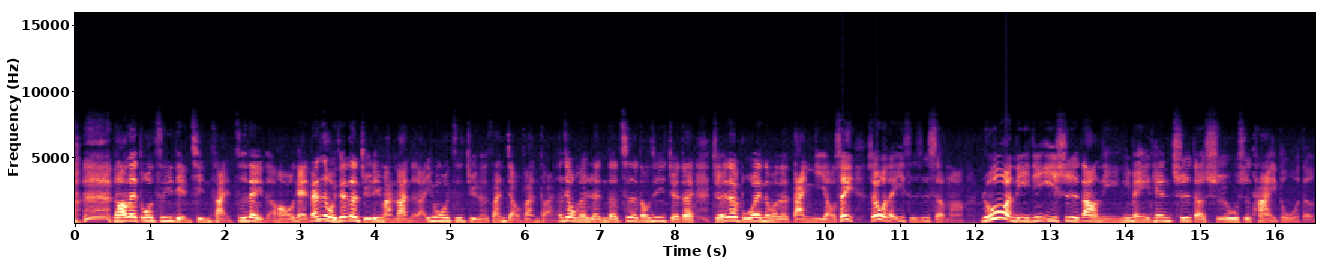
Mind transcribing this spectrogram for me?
然后再多吃一点青菜之类的哈。OK，但是我觉得这举例蛮烂的啦，因为我只举了三角饭团，而且我们人的吃的东西绝对绝对不会那么的单一哦。所以，所以我的意思是什么？如果你已经意识到你你每一天吃的食物是太多的，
